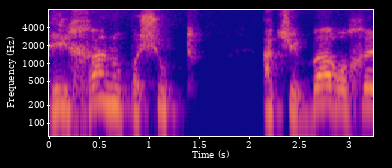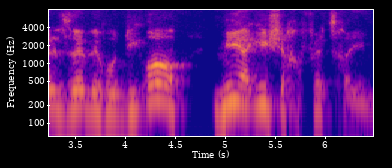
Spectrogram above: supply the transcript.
היכן הוא פשוט, עד שבא רוכל זה והודיעו מי האיש החפץ חיים.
